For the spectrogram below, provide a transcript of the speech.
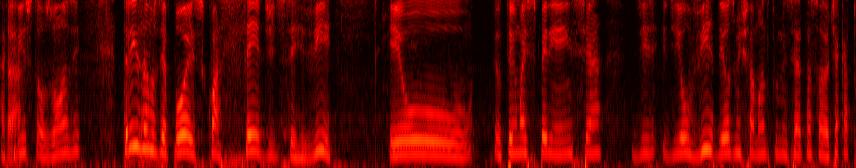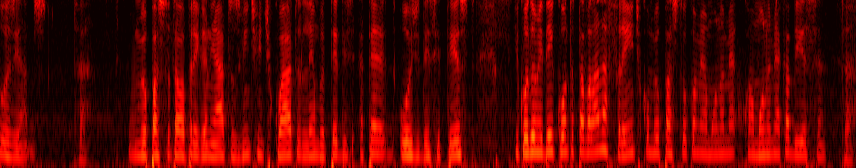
a Tá. Cristo aos 11. Três Gosto. anos depois, com a sede de servir, eu, eu tenho uma experiência de, de ouvir Deus me chamando para o ministério pastoral. Eu tinha 14 anos. Tá. O meu pastor estava pregando em Atos 20, 24, eu lembro até, desse- até hoje desse texto. E quando eu me dei conta, eu estava lá na frente com o meu pastor com a, minha mão na minha, com a mão na minha cabeça. Tá.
